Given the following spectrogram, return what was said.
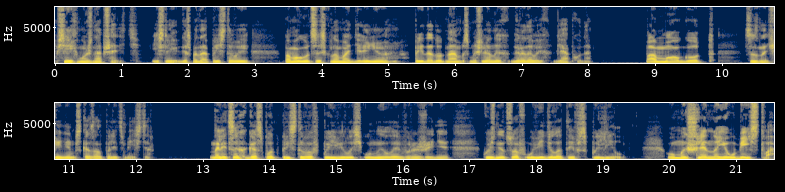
Все их можно обшарить если господа приставы помогут сыскному отделению, придадут нам смышленых городовых для обхода. — Помогут, — со значением сказал полицмейстер. На лицах господ приставов появилось унылое выражение. Кузнецов увидел это и вспылил. — Умышленное убийство!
